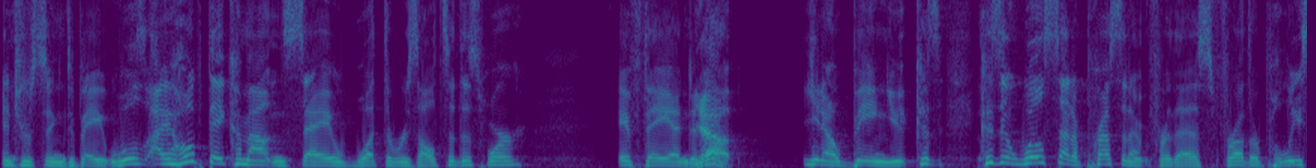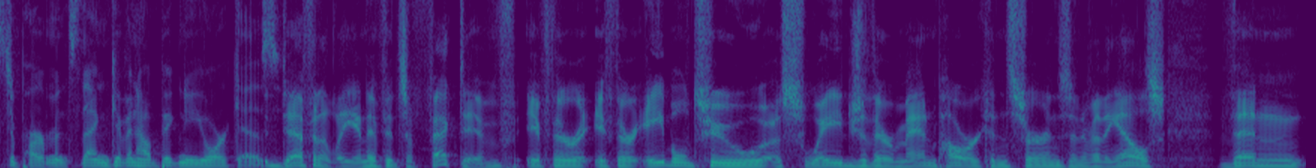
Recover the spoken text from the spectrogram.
interesting debate. We'll, I hope they come out and say what the results of this were, if they ended Yeah. up, you know, being you because because it will set a precedent for this for other police departments. Then, given how big New York is, Definitely, and if it's effective, if they're if they're able to assuage their manpower concerns and everything else, then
